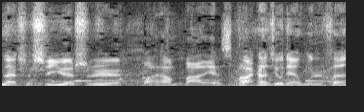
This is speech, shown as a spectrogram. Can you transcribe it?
在是十一月十日晚上八点晚上九点五十分，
